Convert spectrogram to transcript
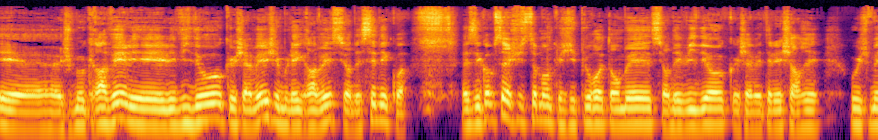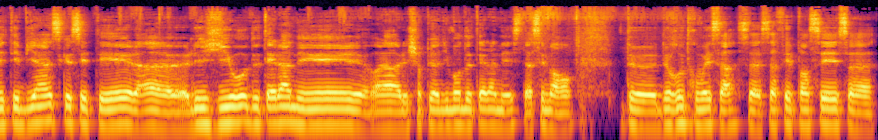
Et euh, je me gravais les, les vidéos que j'avais, je me les gravais sur des CD quoi. C'est comme ça justement que j'ai pu retomber sur des vidéos que j'avais téléchargées où je mettais bien ce que c'était là, euh, les JO de telle année, voilà, les championnats du monde de telle année. C'était assez marrant de, de retrouver ça. ça. Ça fait penser, ça,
